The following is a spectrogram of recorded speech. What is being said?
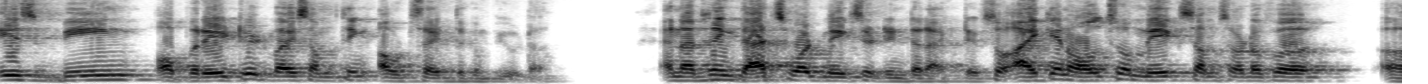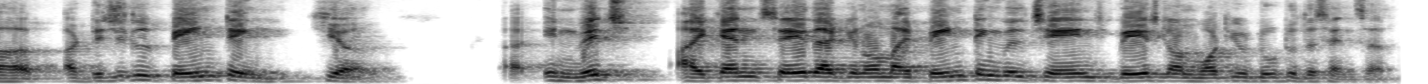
is being operated by something outside the computer. And i'm saying that's what makes it interactive. So i can also make some sort of a uh, a digital painting here uh, in which i can say that you know my painting will change based on what you do to the sensor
